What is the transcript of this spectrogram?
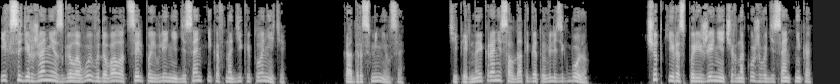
Их содержание с головой выдавало цель появления десантников на дикой планете. Кадр сменился. Теперь на экране солдаты готовились к бою. Четкие распоряжения чернокожего десантника,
